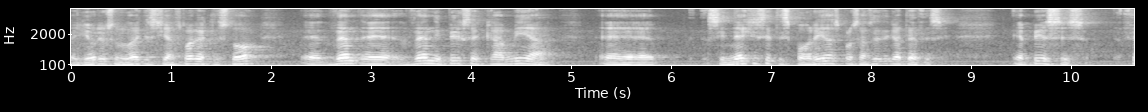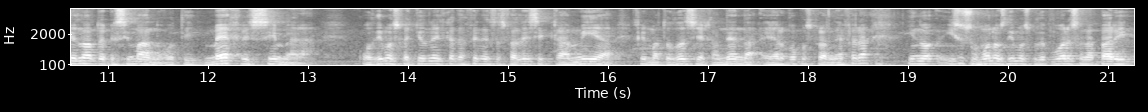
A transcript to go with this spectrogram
ε, Γεώργιος Συνοδάκη και αυτό είναι κλειστό. Ε, δεν, ε, δεν υπήρξε καμία ε, συνέχιση της πορείας προς αυτή την κατεύθυνση. Επίσης, θέλω να το επισημάνω ότι μέχρι σήμερα ο Δήμος Φακίου δεν έχει καταφέρει να εξασφαλίσει καμία χρηματοδότηση για κανένα έργο, όπως προανέφερα. Είναι ίσως ο μόνος Δήμος που δεν μπόρεσε να πάρει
